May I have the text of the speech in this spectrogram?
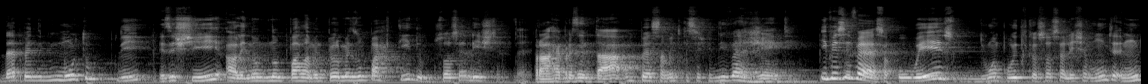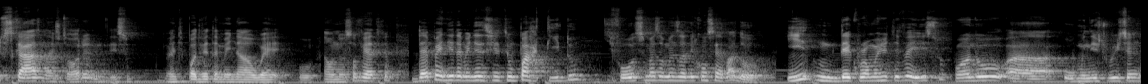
depende muito de existir ali no, no parlamento pelo menos um partido socialista, né? para representar um pensamento que seja divergente. E vice-versa, o êxito de uma política socialista, em muitos casos na história, isso a gente pode ver também na, UE, na União Soviética, dependia também de existir um partido que fosse mais ou menos ali conservador. E em The Crown a gente vê isso quando uh, o ministro Winston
